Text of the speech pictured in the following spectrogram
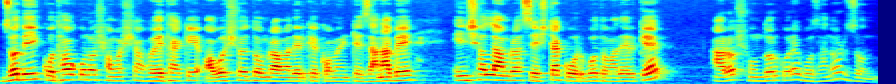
যদি কোথাও কোনো সমস্যা হয়ে থাকে, অবশ্যই তোমরা আমাদেরকে কমেন্টে জানাবে। ইনশাল্লাহ আমরা চেষ্টা করব তোমাদেরকে আরও সুন্দর করে বোঝানোর জন্য।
